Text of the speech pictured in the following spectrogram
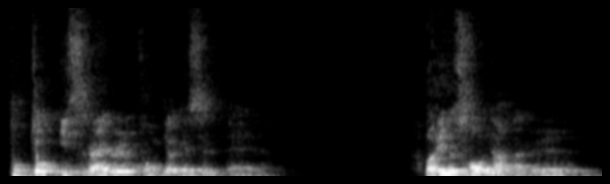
북쪽 이스라엘을 공격했을 때 어린 소녀 하나를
